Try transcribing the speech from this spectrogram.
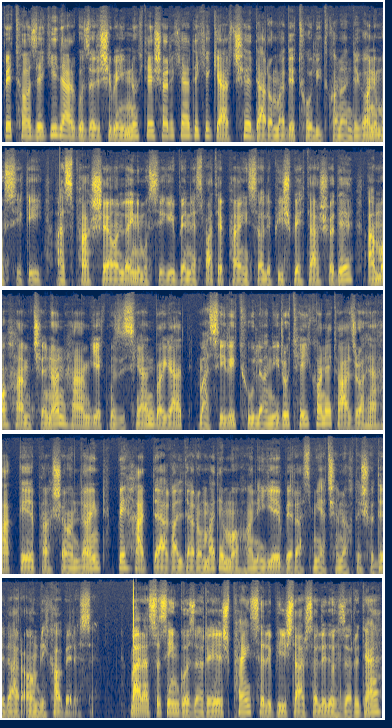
به تازگی در گزارشی به این نکته اشاره کرده که گرچه درآمد تولید کنندگان موسیقی از پخش آنلاین موسیقی به نسبت پنج سال پیش بهتر شده اما همچنان هم یک موزیسین باید مسیری طولانی رو طی کنه تا از راه حق پخش آنلاین به حداقل درآمد ماهانه به رسمیت شناخته شده در آمریکا برسه. بر اساس این گزارش 5 سال پیش در سال 2010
